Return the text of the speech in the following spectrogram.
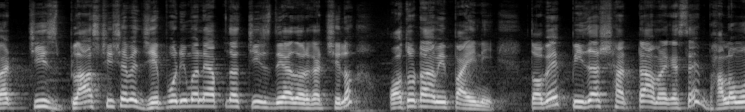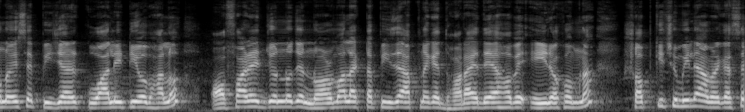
বাট চিজ ব্লাস্ট হিসেবে যে পরিমাণে আপনার চিজ দেওয়া দরকার ছিল অতটা আমি পাইনি। তবে পিৎজার স্বাদটা আমার কাছে ভালো মনে হয়েছে পিৎজার কোয়ালিটিও ভালো। অফারের জন্য যে নর্মাল একটা পিৎজা আপনাকে ধরায় দেয়া হবে এই রকম না। সব কিছু মিলে আমার কাছে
